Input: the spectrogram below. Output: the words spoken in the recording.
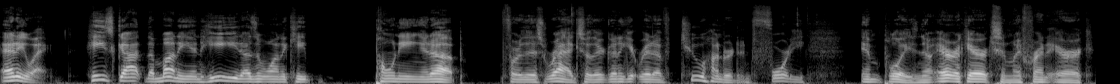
Anyway, he's got the money and he doesn't want to keep ponying it up for this rag, so they're going to get rid of 240 employees. Now, Erick Erickson, my friend Erick,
